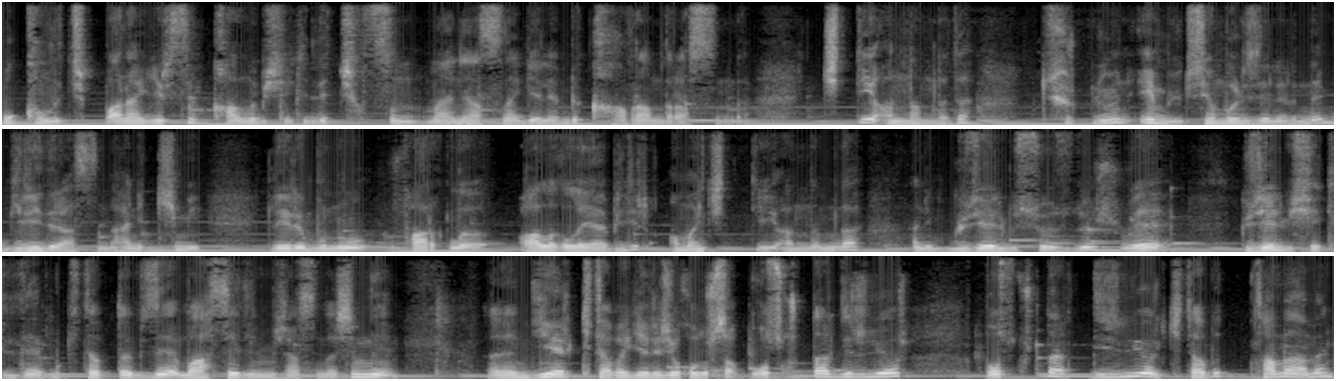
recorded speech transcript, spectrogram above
bu kılıç bana girsin kanlı bir şekilde çıksın manasına gelen bir kavramdır aslında. Ciddi anlamda da Türklüğün en büyük sembolizelerinden biridir aslında. Hani kimileri bunu farklı algılayabilir ama ciddi anlamda hani güzel bir sözdür ve güzel bir şekilde bu kitapta bize bahsedilmiş aslında. Şimdi e, diğer kitaba gelecek olursak Bozkurtlar diriliyor. Bozkurtlar diriliyor kitabı tamamen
